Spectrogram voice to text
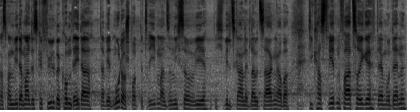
dass man wieder mal das Gefühl bekommt, ey, da, da wird Motorsport betrieben, also nicht so wie, ich will es gar nicht laut sagen, aber die kastrierten Fahrzeuge der modernen.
